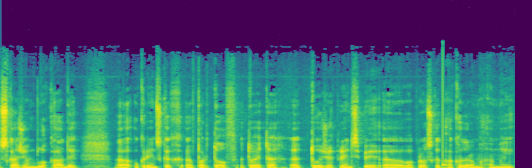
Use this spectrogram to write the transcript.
скажем, блокады украинских портов, то это тоже, в принципе, вопрос, о котором мы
